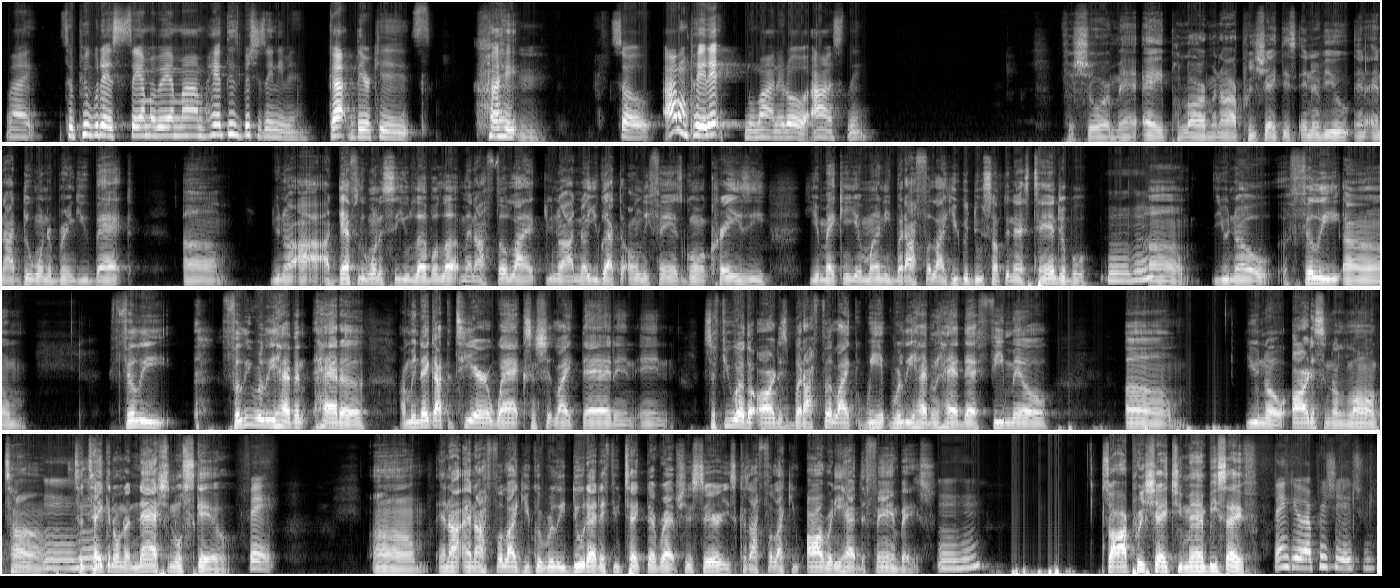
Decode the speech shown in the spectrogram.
Like to people that say I'm a bad mom, half these bitches ain't even got their kids. Like Mm. So I don't pay that no mind at all, honestly. For sure, man. Hey, Pilar, man, I appreciate this interview, and, and I do want to bring you back. Um, you know, I, I definitely want to see you level up, man. I feel like, you know, I know you got the OnlyFans going crazy, you're making your money, but I feel like you could do something that's tangible. hmm Um, you know, Philly, um, Philly, Philly really haven't had a. I mean, they got the Tierra Whack and shit like that, and and it's a few other artists, but I feel like we really haven't had that female, um, you know, artist in a long time to Mhm. take it on a national scale. Fact. Um, and I and I feel like you could really do that if you take that rap shit serious, because I feel like you already had the fan base. Mm-hmm. So I appreciate you, man. Be safe. Thank you. I appreciate you.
